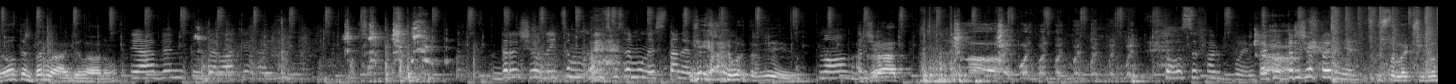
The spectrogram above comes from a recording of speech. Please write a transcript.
No, ten perlák dělá, no. Já vím, ten berlák je hajzl. Drž ho, nic, se mu, nic se mu nestane. Drž Já ho. ho držím. No, drž ho. Akorát Aj, pojď, pojď, pojď, pojď, pojď, pojď, pojď. Toho se fakt bojím. Tak ho drž opevně. Zkus tohle křídlo.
